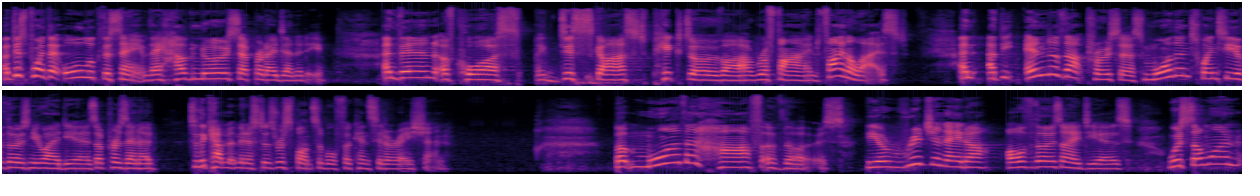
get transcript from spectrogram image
At this point, they all look the same, they have no separate identity. And then, of course, discussed, picked over, refined, finalized. And at the end of that process, more than 20 of those new ideas are presented to the cabinet ministers responsible for consideration. But more than half of those, the originator of those ideas was someone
